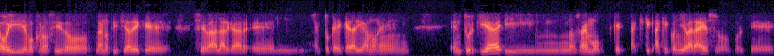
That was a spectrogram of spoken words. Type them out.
Hoy hemos conocido la noticia de que se va a alargar el, toque de queda, digamos, en, en Turquía y no sabemos qué, a, qué, conllevará eso, porque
